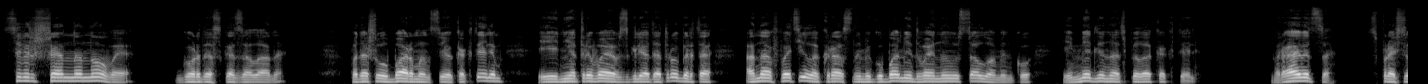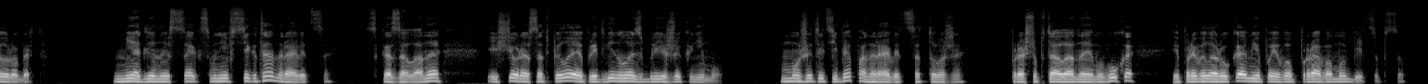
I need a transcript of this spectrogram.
Совершенно новая, — гордо сказала она. Подошел бармен с ее коктейлем, и, не отрывая взгляд от Роберта, она обхватила красными губами двойную соломинку и медленно отпила коктейль. «Нравится?» — спросил Роберт. «Медленный секс мне всегда нравится», — сказала она, еще раз отпила и придвинулась ближе к нему. «Может, и тебе понравится тоже», — прошептала она ему в ухо и провела руками по его правому бицепсу.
